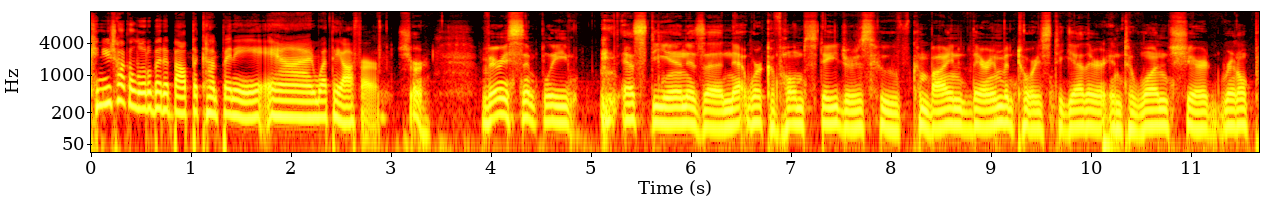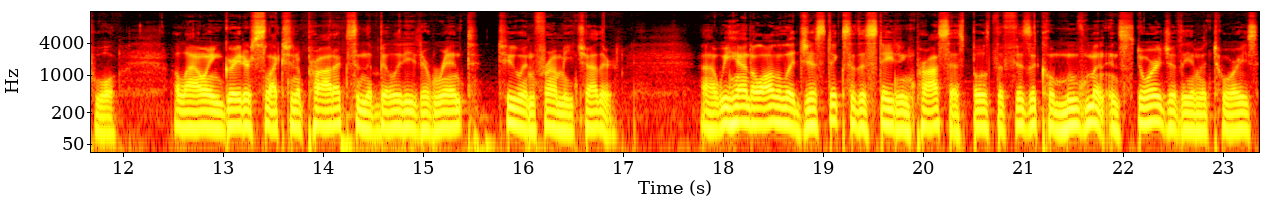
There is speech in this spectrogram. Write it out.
can you talk a little bit about the company and what they offer? Sure. Very simply, SDN is a network of home stagers who've combined their inventories together into one shared rental pool, allowing greater selection of products and the ability to rent to and from each other. Uh, we handle all the logistics of the staging process, both the physical movement and storage of the inventories,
